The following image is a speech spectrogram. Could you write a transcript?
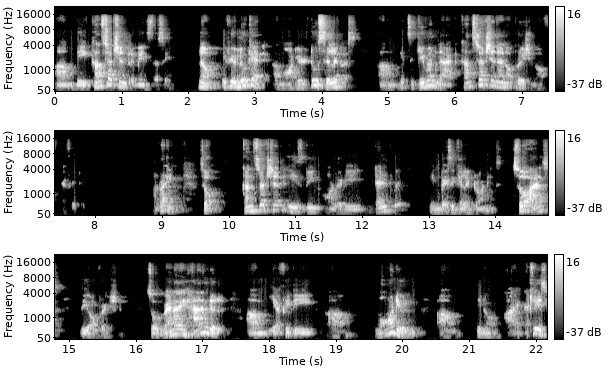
um, the construction remains the same. Now, if you look at a module two syllabus, um, it's given that construction and operation of FET. All right. So construction is being already dealt with in basic electronics, so as the operation. So when I handle um, FET uh, module, um, you know, I at least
